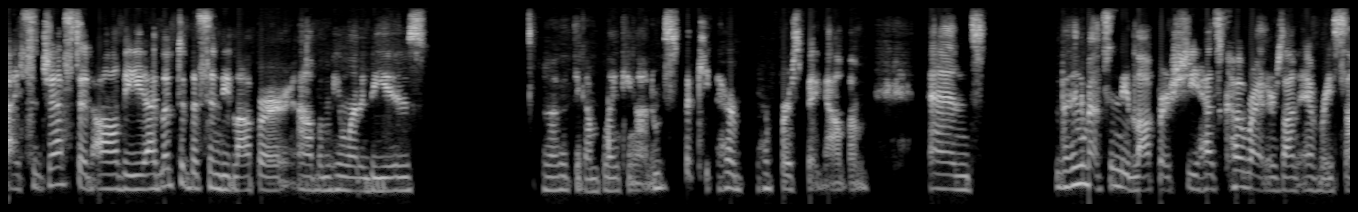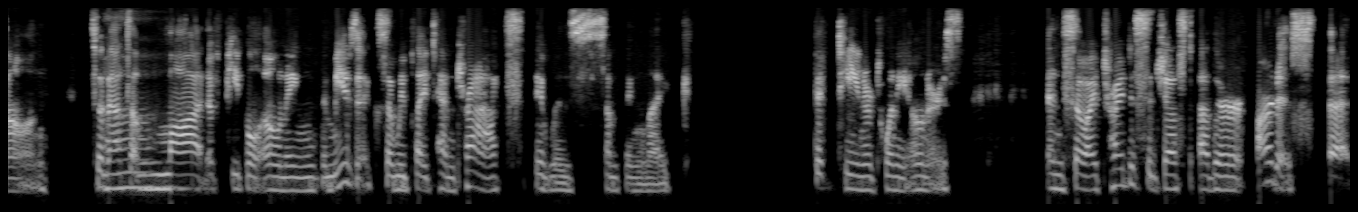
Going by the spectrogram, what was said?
I suggested all the. I looked at the Cyndi Lauper album he wanted to use. I don't think I'm blanking on it. Was the, key- her her first big album. And the thing about Cyndi Lauper, she has co-writers on every song. So that's Ah. a lot of people owning the music. So we played 10 tracks. It was something like 15 or 20 owners. And so I tried to suggest other artists that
